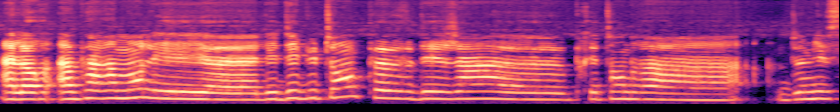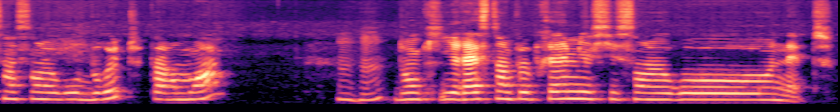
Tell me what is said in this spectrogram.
Alors, apparemment, les, euh, les débutants peuvent déjà euh, prétendre à 2500 euros brut par mois. Mhm. Donc, il reste à peu près 1600 euros net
